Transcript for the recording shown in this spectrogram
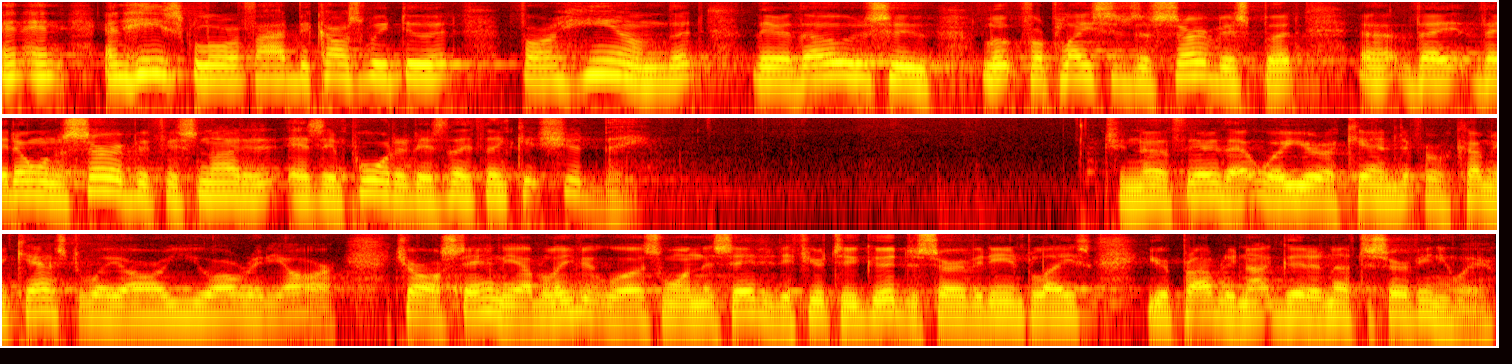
and, and, and He's glorified because we do it for Him. That there are those who look for places of service, but uh, they, they don't want to serve if it's not as important as they think it should be. But you know, if they're that way, you're a candidate for becoming castaway, or you already are. Charles Stanley, I believe it was, one that said it if you're too good to serve at any place, you're probably not good enough to serve anywhere.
